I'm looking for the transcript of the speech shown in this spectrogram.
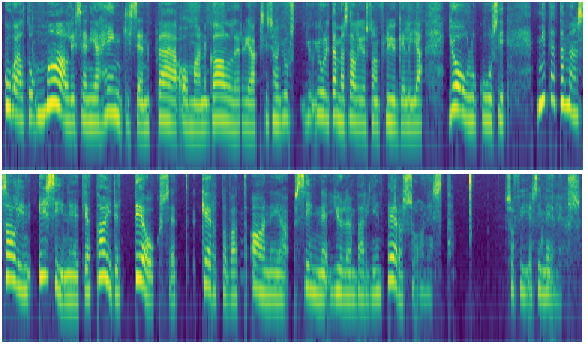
kuvailtu maallisen ja henkisen pääoman galleriaksi. Se on just, juuri tämä sali, jossa on flygeli ja joulukuusi. Mitä tämän salin esineet ja taideteokset kertovat Aane ja Signe Jyllenbergin persoonista? Sofia Simelius.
